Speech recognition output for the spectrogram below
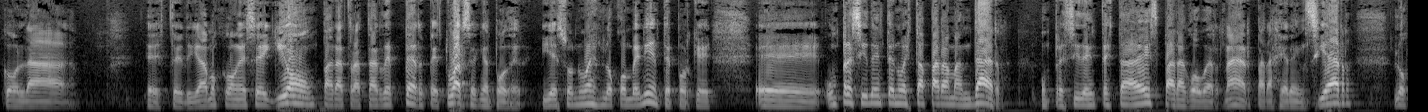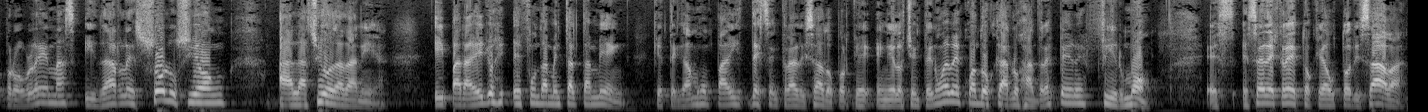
con la este, digamos, con ese guion para tratar de perpetuarse en el poder. Y eso no es lo conveniente, porque eh, un presidente no está para mandar, un presidente está es para gobernar, para gerenciar los problemas y darle solución a la ciudadanía. Y para ello es fundamental también que tengamos un país descentralizado, porque en el 89 cuando Carlos Andrés Pérez firmó ese decreto que autorizaba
